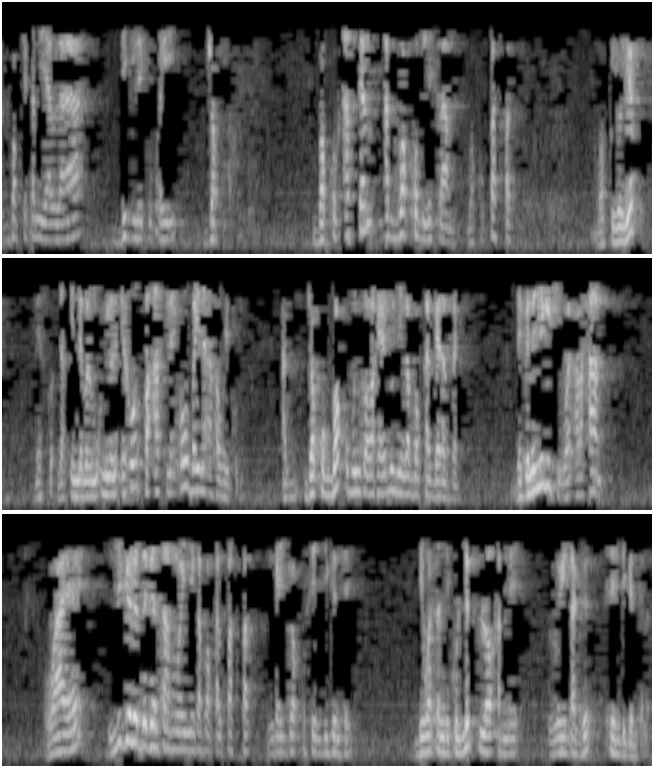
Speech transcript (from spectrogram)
ak bokk itam yàlla digle ku koy jokk bokkuk askan ak bokkuk lislaam bokkuk pas-pas bokk yooyu yëpp des ko ndax innamal mu'minuuna ixwa fa aslihu bayna axawaykum ak jokku bokk buñ ko waxee du ñu nga bokkal deret rek dëgg la ñu ngi ci wal arxam waaye li gën a dëgër sax mooy ñi nga bokkal pas-pas ngay jokk seen diggante di wattandiku lépp loo xam ne luy dagg seen diggante la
